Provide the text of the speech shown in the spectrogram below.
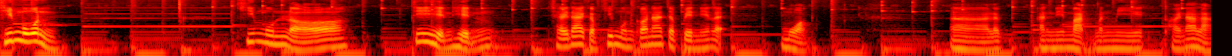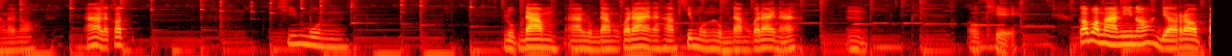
ขี้มุนขี้มุนเหรอ ที่เห็นเห็นใช้ได้กับขี้มุนก็น่าจะเป็นนี้แหละ หมวกอ่าแล้วอันนี้หมัดมันมีถอยหน้าหลังแล้วเนาะอ่าแล้วก็ขี้มุนหลุมดำอ่าหลุมดำก็ได้นะครับขี้มุนหลุมดำก็ได้นะอืมโอเค ก็ประมาณนี้เนาะเดี๋ยวเราไป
